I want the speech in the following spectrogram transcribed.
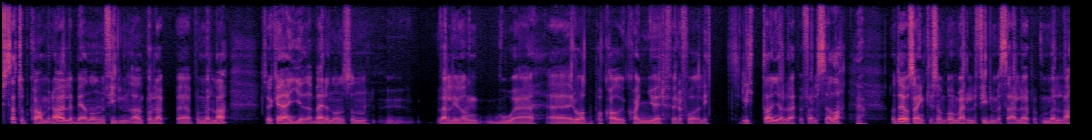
sette opp kamera, eller be noen filme deg på løpet på mølla. Så kan jeg gi deg bare noen sånn veldig sånn gode eh, råd på hva du kan gjøre for å få det litt, litt annen løpefølelse. da. Ja. Og det er jo så enkelt som å bare filme seg løpe på mølla.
